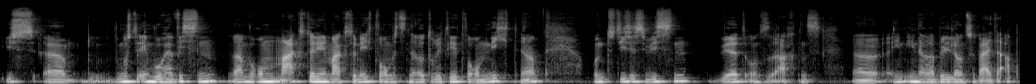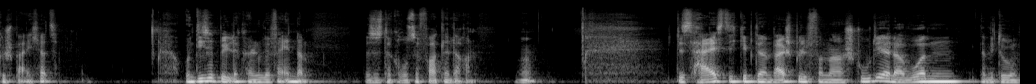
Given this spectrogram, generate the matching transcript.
ist, ähm, du musst irgendwoher wissen, ja, warum magst du den, magst du nicht, warum ist es eine Autorität, warum nicht. Ja? Und dieses Wissen wird unseres Erachtens äh, in innerer Bilder und so weiter abgespeichert. Und diese Bilder können wir verändern. Das ist der große Vorteil daran. Ja. Das heißt, ich gebe dir ein Beispiel von einer Studie, da wurden, damit du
